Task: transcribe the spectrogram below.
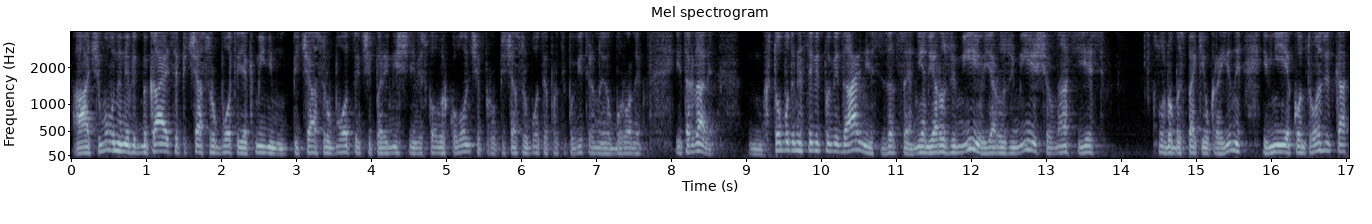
А чому вони не відмикаються під час роботи, як мінімум, під час роботи чи переміщення військових колон, чи під час роботи протиповітряної оборони і так далі? Хто буде нести відповідальність за це? Ні, ну, я розумію, я розумію, що в нас є. Служба безпеки України, і в ній є контррозвідка.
